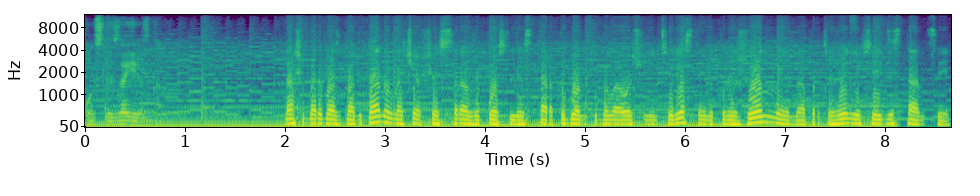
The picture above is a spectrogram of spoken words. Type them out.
после заезда. Наша борьба с Богданом, начавшаяся сразу после старта гонки, была очень интересной и напряженной на протяжении всей дистанции.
